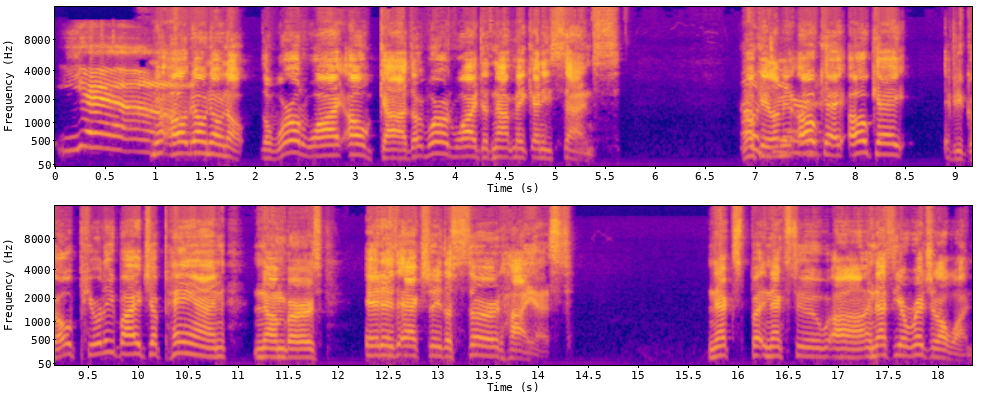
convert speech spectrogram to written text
Yeah. No, oh no, no, no. The worldwide. Oh God, the worldwide does not make any sense. Oh, okay, dear. let me. Okay, okay. If you go purely by Japan numbers, it is actually the third highest. Next, but next to, uh, and that's the original one.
